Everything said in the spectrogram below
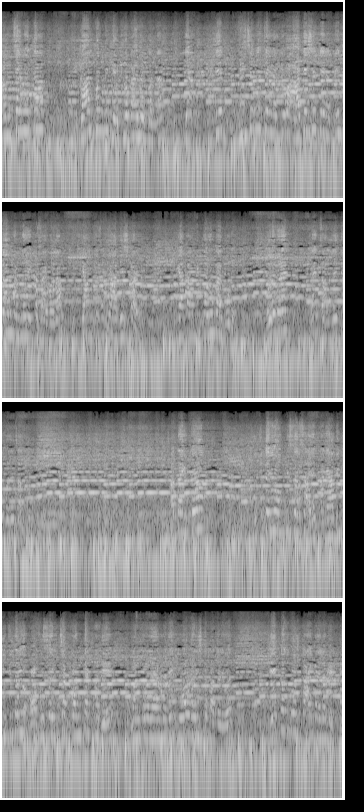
आमचा नेता काल पण मी भेटलो काही लोकांना. ते विजनच देणार किंवा आदेशच देणार मी काल म्हणलो एका साहेबाला की आमच्यासाठी आदेश काय? की आता आम्ही करू काय पुढं? बरोबर आहे? काय चाललंय ते बरं चाललंय आता इथं कितीतरी ऑफिसर्स आहेत आणि आम्ही कितीतरी ऑफिसरच्या कॉन्टॅक्टमध्ये मंत्रालयामध्ये किंवा वरिष्ठ पातळीवर एकच गोष्ट ऐकायला भेटते.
